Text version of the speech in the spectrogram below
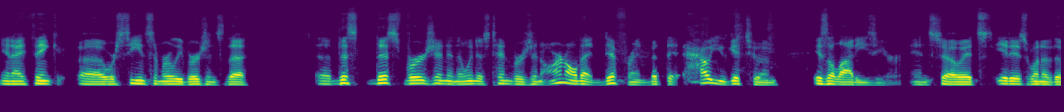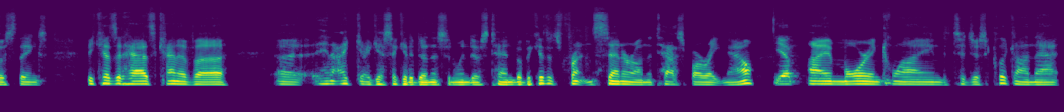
and I think uh, we're seeing some early versions. The uh, this this version and the Windows 10 version aren't all that different, but the, how you get to them is a lot easier. And so it's it is one of those things because it has kind of a uh, and I, I, guess I could have done this in Windows 10, but because it's front and center on the taskbar right now, yep, I'm more inclined to just click on that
